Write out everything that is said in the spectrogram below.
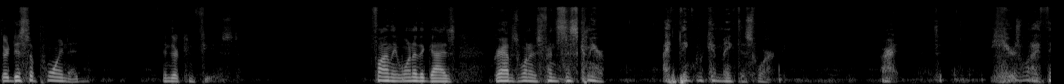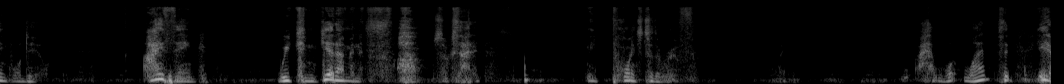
They're disappointed, and they're confused. Finally, one of the guys grabs one of his friends and says, Come here. I think we can make this work. Here's what I think we'll do. I think we can get him, and oh, I'm so excited. And he points to the roof. Like, what? what? I said, yeah,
